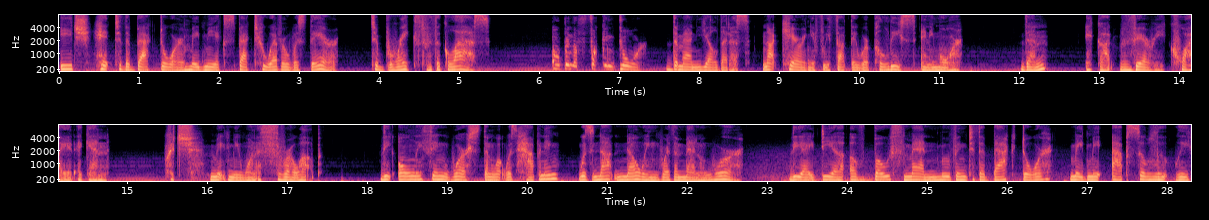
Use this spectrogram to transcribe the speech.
Each hit to the back door made me expect whoever was there to break through the glass. Open the fucking door, the man yelled at us, not caring if we thought they were police anymore. Then it got very quiet again, which made me want to throw up. The only thing worse than what was happening was not knowing where the men were. The idea of both men moving to the back door made me absolutely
